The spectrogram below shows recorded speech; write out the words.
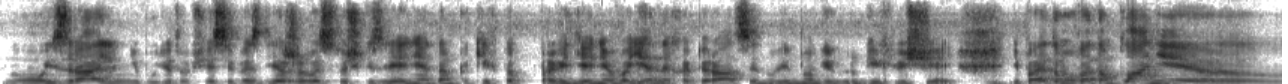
ну, Израиль не будет вообще себя сдерживать с точки зрения там каких-то проведения военных операций, ну и многих других вещей. И поэтому в этом плане э,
